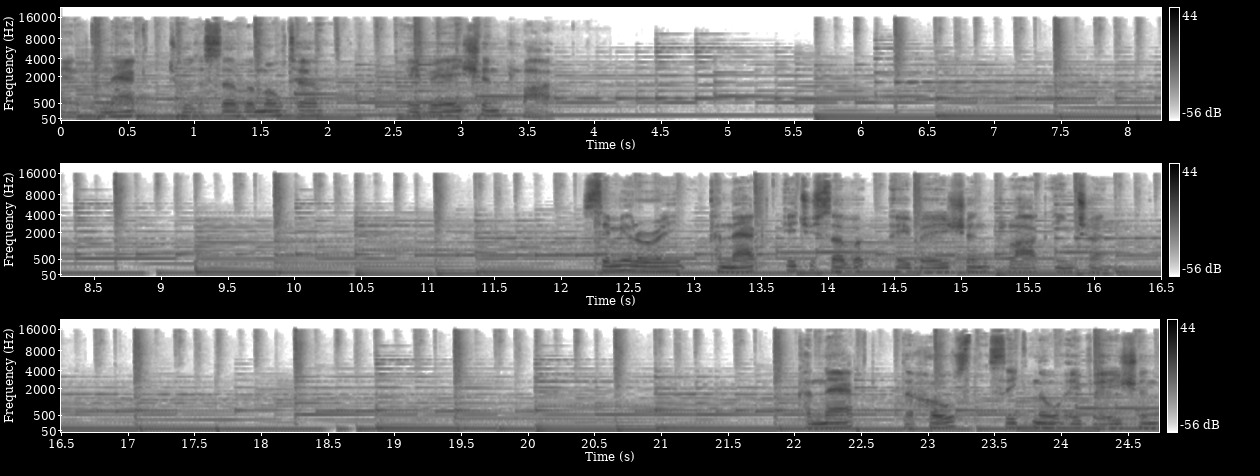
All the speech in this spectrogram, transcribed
and connect to the servo motor aviation plug. Similarly, connect each servo aviation plug in turn. Connect the host signal aviation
